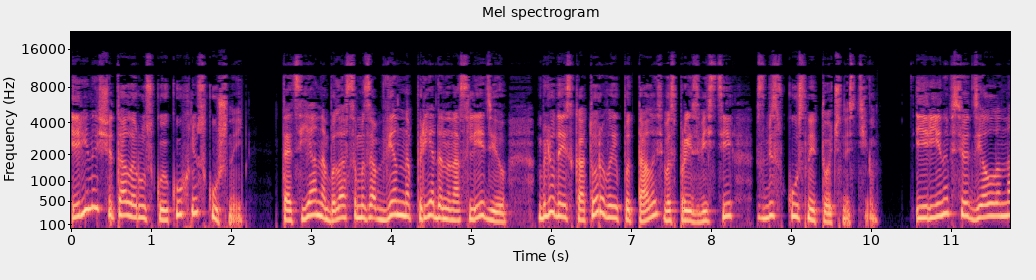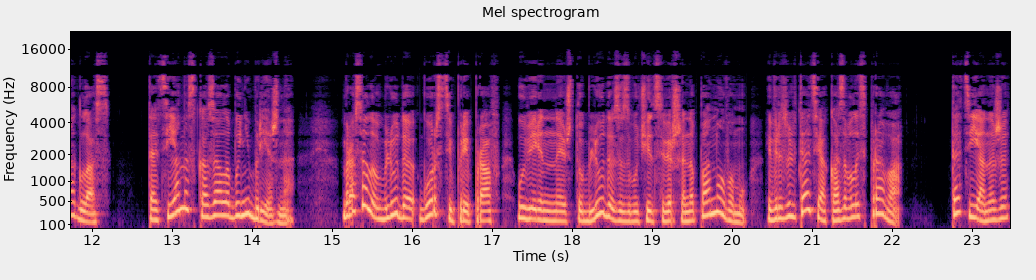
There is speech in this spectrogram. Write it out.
Ирина считала русскую кухню скучной. Татьяна была самозабвенно предана наследию, блюдо из которого и пыталась воспроизвести с безвкусной точностью. Ирина все делала на глаз. Татьяна сказала бы небрежно – бросала в блюдо горсти приправ, уверенная, что блюдо зазвучит совершенно по-новому, и в результате оказывалась права. Татьяна же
